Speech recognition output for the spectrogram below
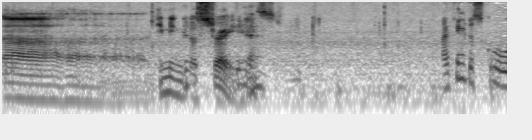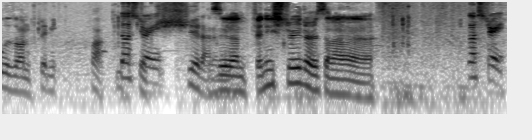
Uh, you mean go straight? Yes. I think the school is on Finney. Fuck. Go straight. Shit out Is of it me. on Finney Street or is it on a? Go straight.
